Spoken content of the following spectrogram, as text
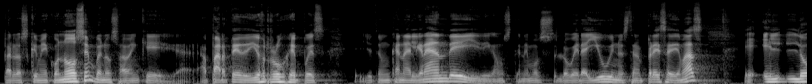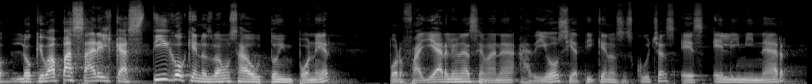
para los que me conocen, bueno, saben que aparte de Dios Ruge, pues yo tengo un canal grande y digamos tenemos Lovera You y nuestra empresa y demás. Eh, lo, lo que va a pasar, el castigo que nos vamos a autoimponer por fallarle una semana a Dios y a ti que nos escuchas es eliminar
